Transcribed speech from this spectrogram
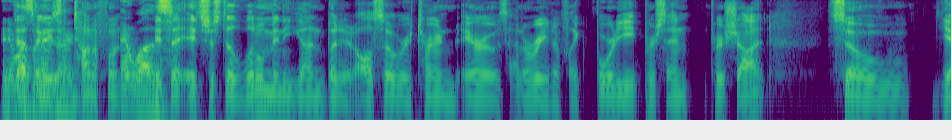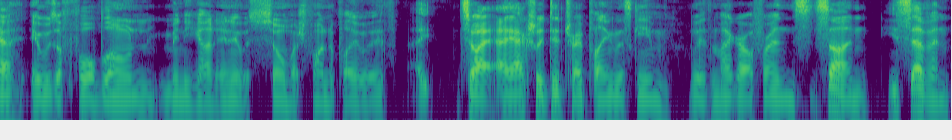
And it that was thing amazing. was a ton of fun. It was. It's a it's just a little minigun, but it also returned arrows at a rate of like 48% per shot. So, yeah, it was a full-blown minigun and it was so much fun to play with. I so I, I actually did try playing this game with my girlfriend's son. He's 7,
